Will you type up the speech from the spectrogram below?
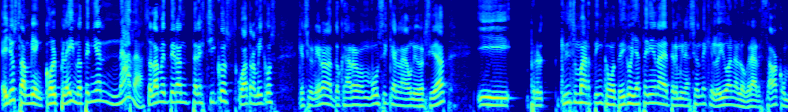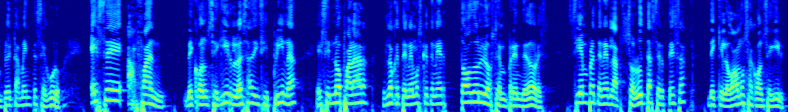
Ellos también, Coldplay, no tenían nada, solamente eran tres chicos, cuatro amigos que se unieron a tocar música en la universidad y pero Chris Martin, como te digo, ya tenía la determinación de que lo iban a lograr, estaba completamente seguro. Ese afán de conseguirlo, esa disciplina, ese no parar, es lo que tenemos que tener todos los emprendedores. Siempre tener la absoluta certeza de que lo vamos a conseguir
